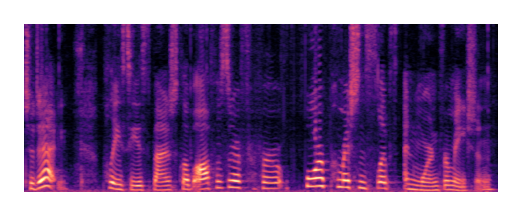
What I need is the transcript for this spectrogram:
today. Please see a Spanish Club officer for, for permission slips and more information.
